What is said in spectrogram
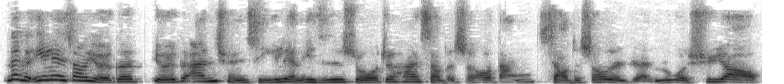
那个依恋上有一个有一个安全型依恋，意思是说，就他小的时候，当小的时候的人如果需要，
